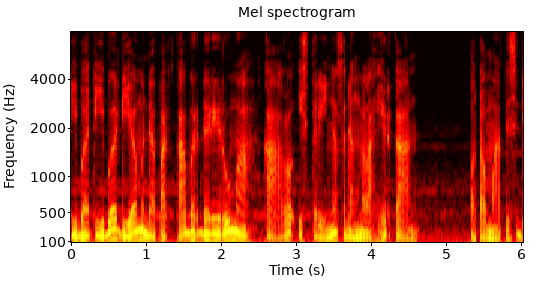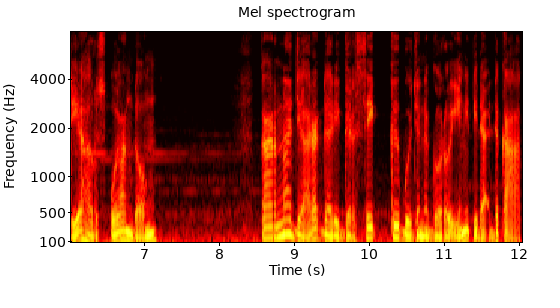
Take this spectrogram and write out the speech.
tiba-tiba dia mendapat kabar dari rumah kalau istrinya sedang melahirkan otomatis dia harus pulang dong. Karena jarak dari Gersik ke Bojonegoro ini tidak dekat,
